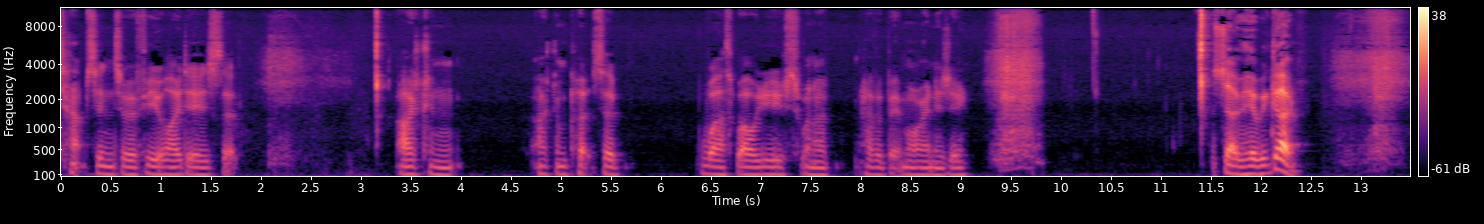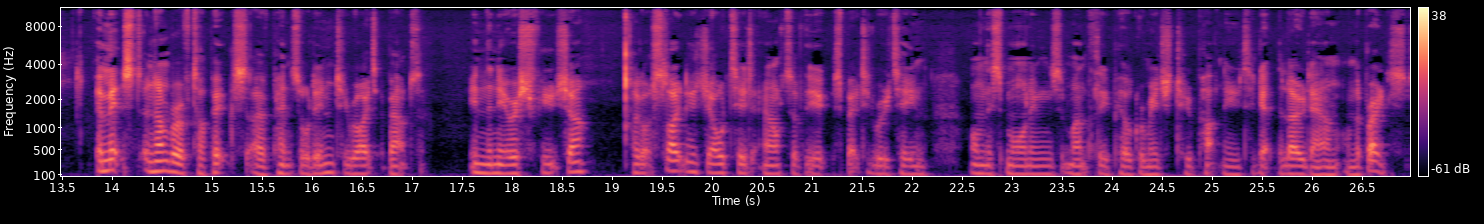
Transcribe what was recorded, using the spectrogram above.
taps into a few ideas that I can I can put to worthwhile use when I have a bit more energy. So here we go. Amidst a number of topics I've penciled in to write about in the nearest future, I got slightly jolted out of the expected routine on this morning's monthly pilgrimage to Putney to get the lowdown on the brace.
